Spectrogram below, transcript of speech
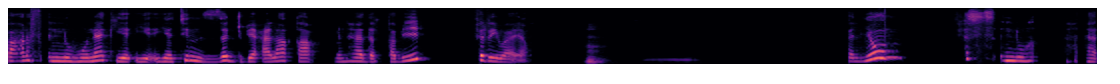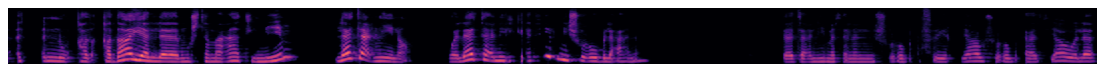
فأعرف أنه هناك يتم الزج بعلاقة من هذا القبيل في الرواية. فاليوم تحس أنه أنه قضايا المجتمعات الميم لا تعنينا ولا تعني الكثير من شعوب العالم لا تعني مثلا شعوب أفريقيا وشعوب آسيا ولا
